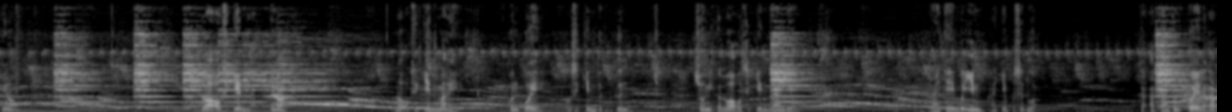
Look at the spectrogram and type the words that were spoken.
พี่น้อง ล้อออกซิเจนนะพี่น้องล้อออกซิเจนมาให้คนป่วยออกซิเจนเบิดขึ้น ช่วงนี้ก็ล้อออกซิเจนอย่างเดียว หายใจบ่อิ่มหายใจบ่สะดวกก็อาการคนป่วยแหละครับ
